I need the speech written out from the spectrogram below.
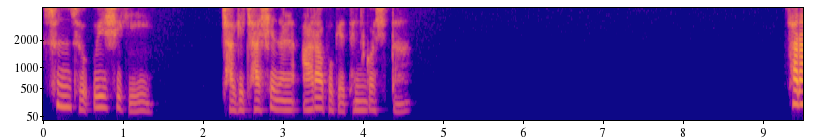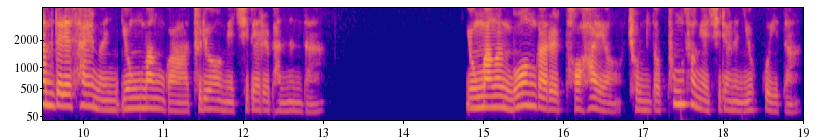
순수 의식이 자기 자신을 알아보게 된 것이다. 사람들의 삶은 욕망과 두려움의 지배를 받는다. 욕망은 무언가를 더하여 좀 더 풍성해지려는 욕구이다.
